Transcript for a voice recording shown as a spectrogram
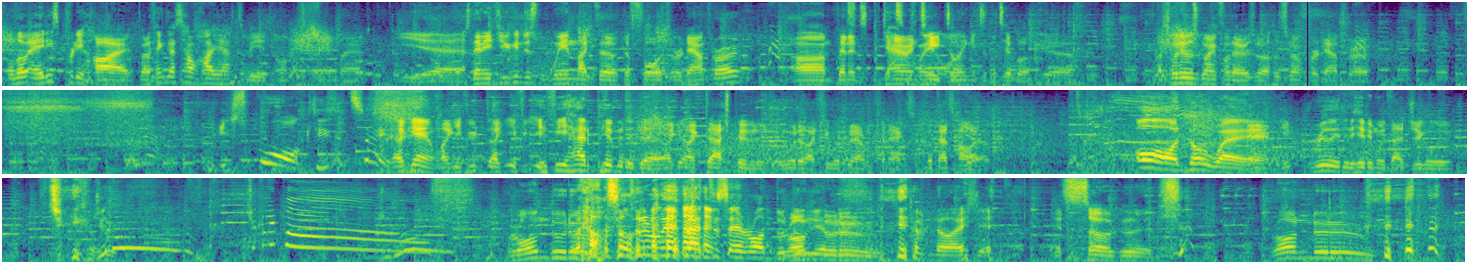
Although 80 is pretty high, but I think that's how high you have to be on Dreamland. Yeah. So then if you can just win like the, the forward throw down throw, um, then it's guaranteed to link into the tipper. Yeah. That's what he was going for there as well. He was going for a down throw. He walked. He's insane. Again, like if you like if, if he had pivoted there, like like dash pivoted, it would have like he would have been able to connect. But that's hard. Oh no way. Man, he really did hit him with that jiggly. Rondoudou. I was literally about to say Rondoudou. Rondoudou. I have no idea. It's so good. Rondoudou.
